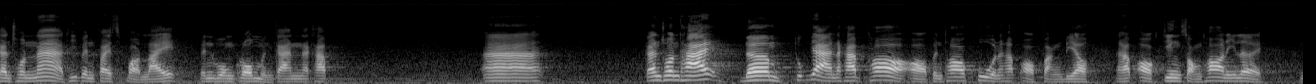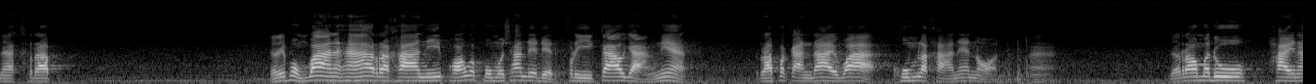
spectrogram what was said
กันชนหน้าที่เป็นไฟสปอตไลท์เป็นวงกลมเหมือนกันนะครับอ่ากันชนท้ายเดิมทุกอย่างนะครับ ท่อออกเป็นท่อคู่นะครับ ออกฝั่งเดียวนะครับ ออกจริง 2 ท่อนี้เลยนะครับอย่างที่ผมว่านะฮะราคานี้พร้อมกับโปรโมชั่นเด็ดๆฟรี 9 อย่างเนี่ยรับประกันได้ว่าคุ้มราคาแน่นอนอ่าเดี๋ยวเรามาดูภายใน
